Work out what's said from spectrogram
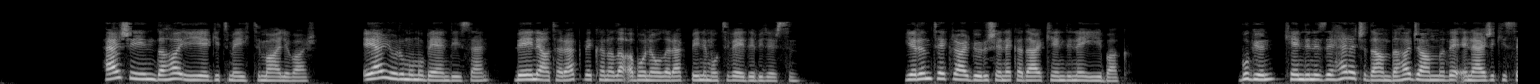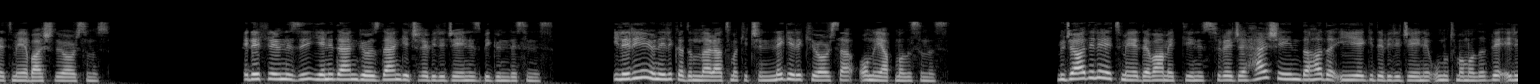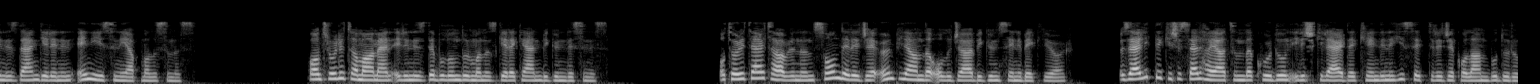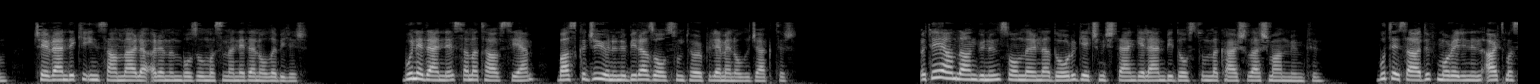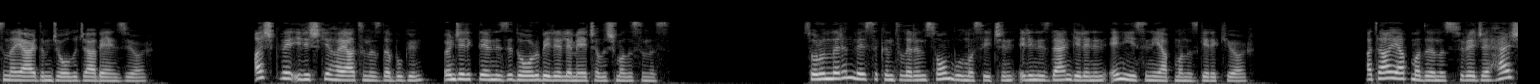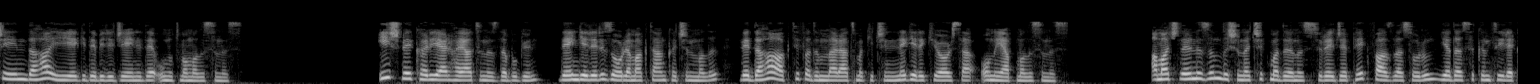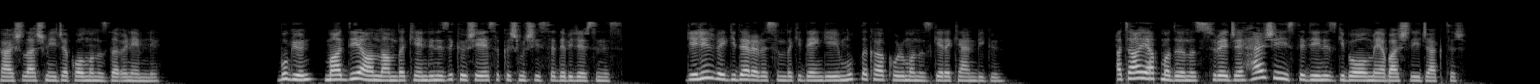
Her şeyin daha iyiye gitme ihtimali var. Eğer yorumumu beğendiysen, beğeni atarak ve kanala abone olarak beni motive edebilirsin. Yarın tekrar görüşene kadar kendine iyi bak. Bugün, kendinizi her açıdan daha canlı ve enerjik hissetmeye başlıyorsunuz. Hedeflerinizi yeniden gözden geçirebileceğiniz bir gündesiniz. İleriye yönelik adımlar atmak için ne gerekiyorsa onu yapmalısınız. Mücadele etmeye devam ettiğiniz sürece her şeyin daha da iyiye gidebileceğini unutmamalı ve elinizden gelenin en iyisini yapmalısınız. Kontrolü tamamen elinizde bulundurmanız gereken bir gündesiniz. Otoriter tavrının son derece ön planda olacağı bir gün seni bekliyor. Özellikle kişisel hayatında kurduğun ilişkilerde kendini hissettirecek olan bu durum, çevrendeki insanlarla aranın bozulmasına neden olabilir. Bu nedenle sana tavsiyem, baskıcı yönünü biraz olsun törpülemen olacaktır. Öte yandan günün sonlarına doğru geçmişten gelen bir dostunla karşılaşman mümkün. Bu tesadüf moralinin artmasına yardımcı olacağı benziyor. Aşk ve ilişki hayatınızda bugün, önceliklerinizi doğru belirlemeye çalışmalısınız. Sorunların ve sıkıntıların son bulması için elinizden gelenin en iyisini yapmanız gerekiyor. Hata yapmadığınız sürece her şeyin daha iyiye gidebileceğini de unutmamalısınız. İş ve kariyer hayatınızda bugün, dengeleri zorlamaktan kaçınmalı ve daha aktif adımlar atmak için ne gerekiyorsa onu yapmalısınız. Amaçlarınızın dışına çıkmadığınız sürece pek fazla sorun ya da sıkıntı ile karşılaşmayacak olmanız da önemli. Bugün, maddi anlamda kendinizi köşeye sıkışmış hissedebilirsiniz. Gelir ve gider arasındaki dengeyi mutlaka korumanız gereken bir gün. Hata yapmadığınız sürece her şey istediğiniz gibi olmaya başlayacaktır.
